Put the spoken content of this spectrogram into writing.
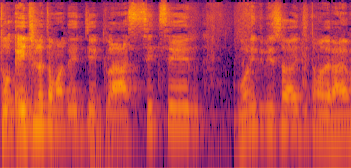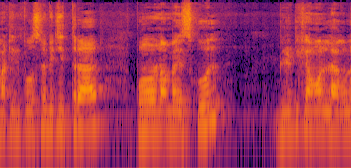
তো এই ছিল তোমাদের যে ক্লাস সিক্সের গণিত বিষয় যে তোমাদের রায়মাটির প্রশ্ন বিচিত্রার, পনেরো নম্বর স্কুল। ভিডিওটি কেমন লাগল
